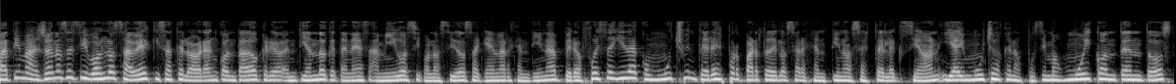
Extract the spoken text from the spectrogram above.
Fátima, yo no sé si vos lo sabés, quizás te lo habrán contado, creo, entiendo que tenés amigos y conocidos aquí en la Argentina, pero fue seguida con mucho interés por parte de los argentinos esta elección y hay muchos que nos pusimos muy contentos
